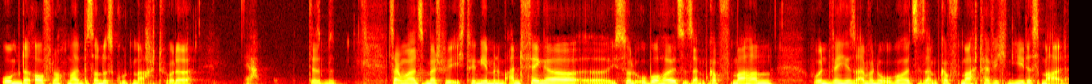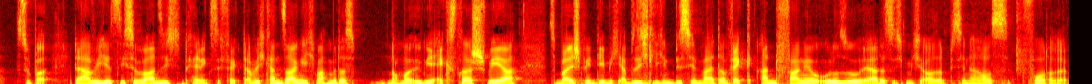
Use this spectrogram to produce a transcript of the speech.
oben darauf nochmal besonders gut macht. Oder das, sagen wir mal zum Beispiel, ich trainiere mit einem Anfänger, äh, ich soll Oberholz zu seinem Kopf machen und wenn ich jetzt einfach nur Oberholz zu seinem Kopf mache, treffe ich ihn jedes Mal. Super. Da habe ich jetzt nicht so wahnsinnig den Trainingseffekt. Aber ich kann sagen, ich mache mir das nochmal irgendwie extra schwer, zum Beispiel indem ich absichtlich ein bisschen weiter weg anfange oder so, ja, dass ich mich auch ein bisschen herausfordere.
